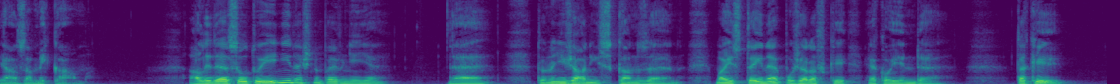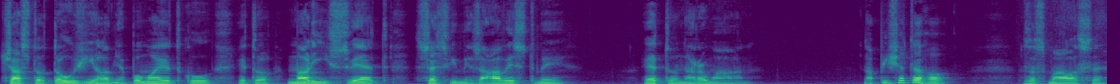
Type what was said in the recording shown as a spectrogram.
já zamykám. A lidé jsou tu jiní než na pevnině? Ne, to není žádný skanzen. Mají stejné požadavky jako jinde. Taky často touží hlavně po majetku, je to malý svět se svými závistmi, je to na román. Napíšete ho? Zasmála se.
